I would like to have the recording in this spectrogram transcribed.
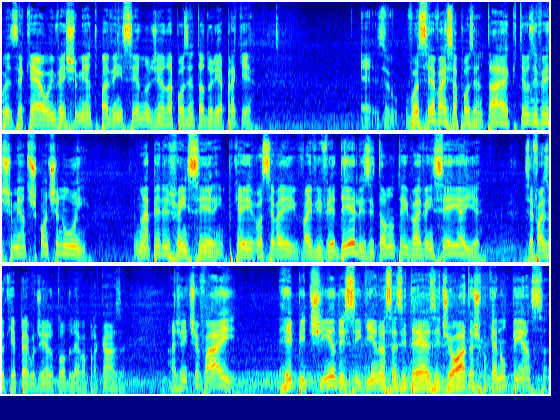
Você quer o investimento para vencer no dia da aposentadoria? Para quê? É, você vai se aposentar é que teus investimentos continuem. Não é para eles vencerem, porque aí você vai, vai viver deles, então não tem vai vencer e aí. Você faz o quê? Pega o dinheiro todo, leva para casa? A gente vai repetindo e seguindo essas ideias idiotas porque não pensa.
